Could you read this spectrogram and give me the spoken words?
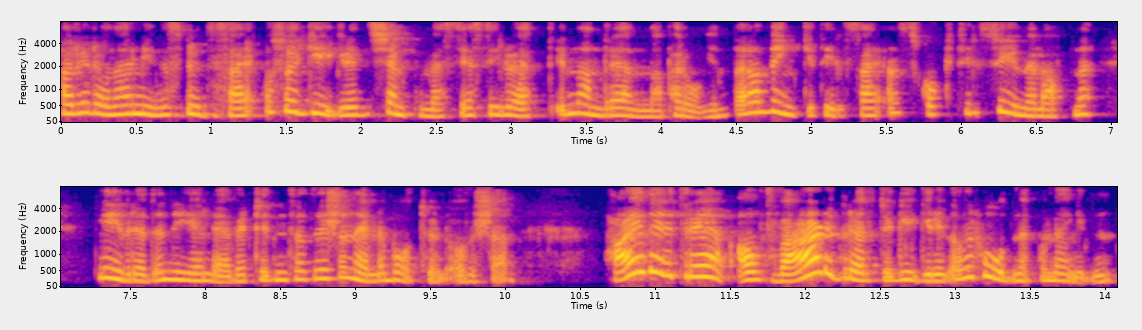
Harry, Ron og Hermine snudde seg og så Gygrid kjempemessige silhuett i den andre enden av perrongen, der han vinket til seg en skokk tilsynelatende livredde nye elever til den tradisjonelle båtturen over sjøen. Hei, dere tre, alt vel? brølte Gygrid over hodene på mengden.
